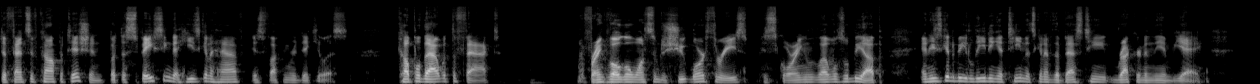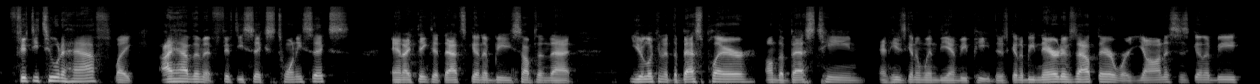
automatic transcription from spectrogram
defensive competition but the spacing that he's going to have is fucking ridiculous couple that with the fact Frank Vogel wants him to shoot more threes. His scoring levels will be up, and he's going to be leading a team that's going to have the best team record in the NBA. 52 and a half, like I have them at 56 26. And I think that that's going to be something that you're looking at the best player on the best team, and he's going to win the MVP. There's going to be narratives out there where Giannis is going to be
